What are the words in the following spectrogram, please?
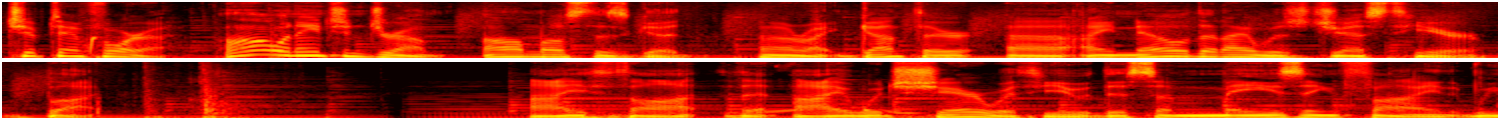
Chipped amphora. Oh, an ancient drum. Almost as good. All right, Gunther, uh, I know that I was just here, but I thought that I would share with you this amazing find we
